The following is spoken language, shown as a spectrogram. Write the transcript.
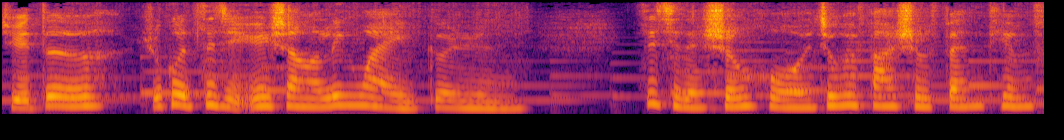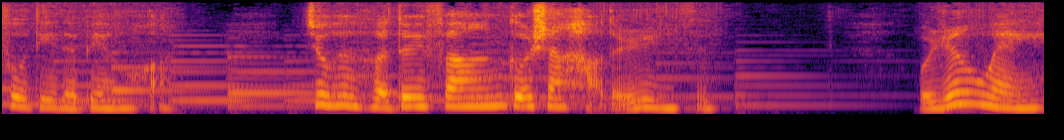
觉得如果自己遇上了另外一个人，自己的生活就会发生翻天覆地的变化，就会和对方过上好的日子。我认为，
